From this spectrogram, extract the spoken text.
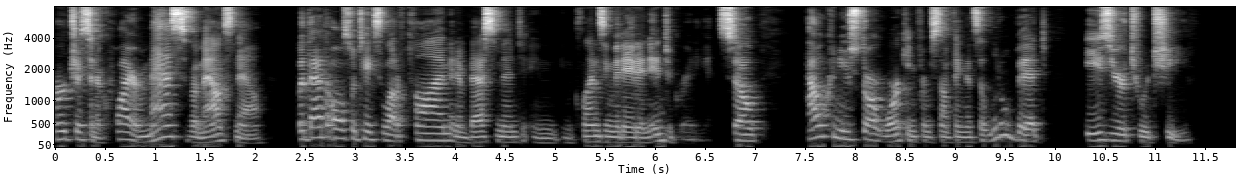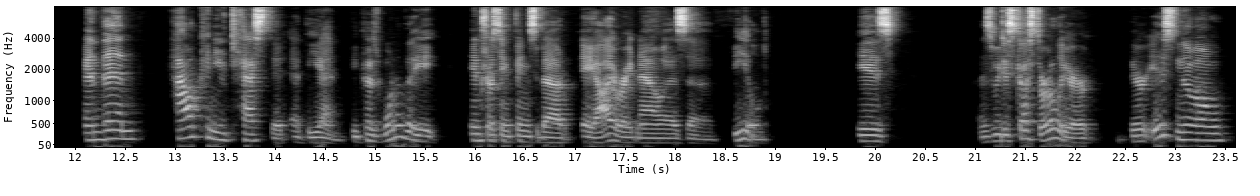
purchase and acquire massive amounts now, but that also takes a lot of time and investment in, in cleansing the data and integrating it. So, how can you start working from something that's a little bit easier to achieve? And then, how can you test it at the end? Because one of the interesting things about AI right now as a field is, as we discussed earlier, there is no,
